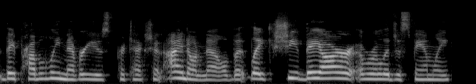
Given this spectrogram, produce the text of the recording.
They probably never used protection. I don't know, but like she, they are a religious family.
